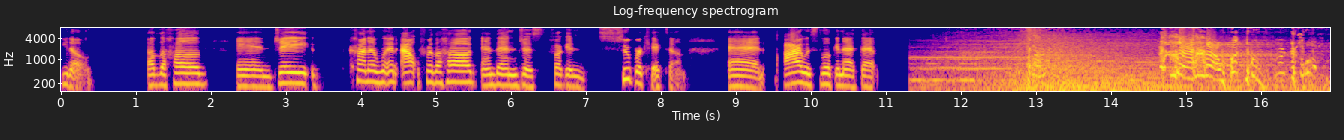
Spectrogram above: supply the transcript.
you know of the hug and Jay kind of went out for the hug and then just fucking super kicked him and I was looking at that what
